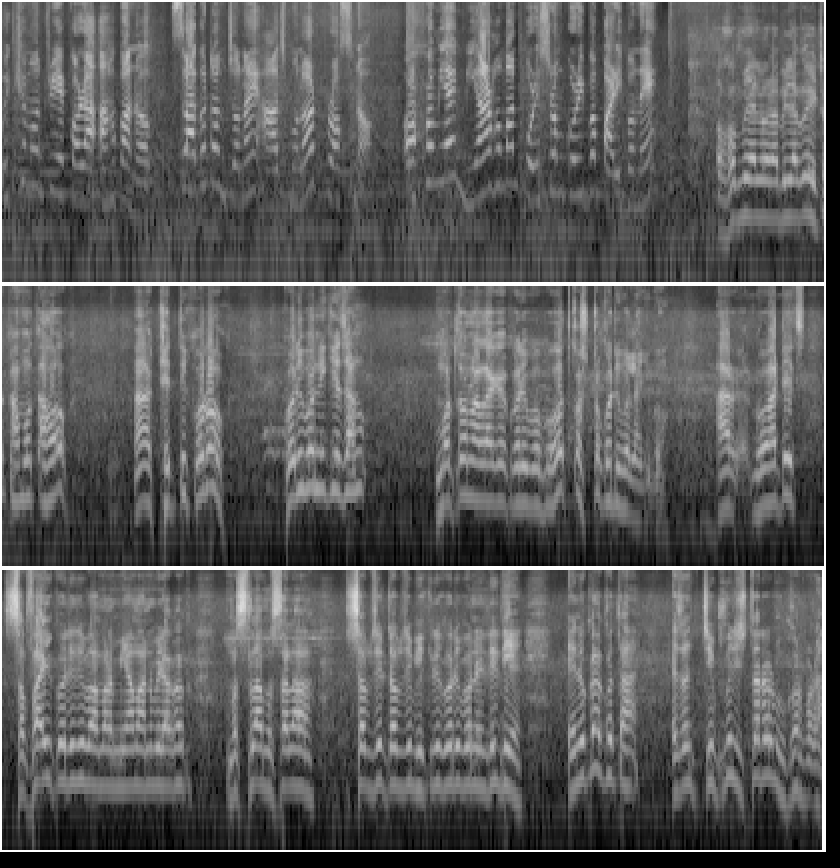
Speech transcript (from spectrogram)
মুখ্যমন্ত্ৰীয়ে কৰা আহ্বানক স্বাগতম জনাই আজমলৰ প্ৰশ্ন। অসমীয়াই মিয়াৰ সমান পৰিশ্ৰম কৰিব পাৰিবনে? অসমীয়া ল'ৰাবিলাকে এইটো কামত আহক আহ, খেতি কৰক কৰিব নেকি জানো? মৰতো নালাগে কৰিব বহুত কষ্ট কৰিব লাগিব। আৰু গুৱাহাটীত চাফাই কৰি দিব আমাৰ মিয়া মানুহবিলাকক মছলা মছলা চব্জি তব্জি বিক্ৰী কৰিব নিদিয়ে। এনেকুৱা কথা এজন চিফ মিনিষ্টাৰৰ মুখৰ পৰা।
